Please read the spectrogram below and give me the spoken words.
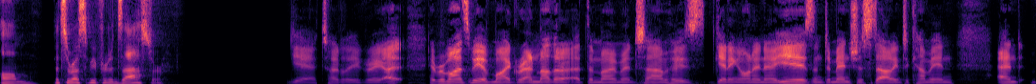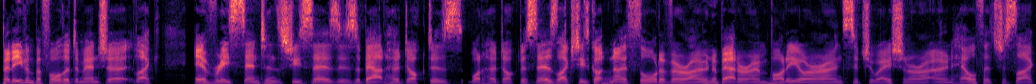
um, it's a recipe for disaster. Yeah, totally agree. I, it reminds me of my grandmother at the moment, um, who's getting on in her years and dementia's starting to come in. And but even before the dementia, like every sentence she says is about her doctor's what her doctor says. Like she's got no thought of her own about her own body or her own situation or her own health. It's just like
